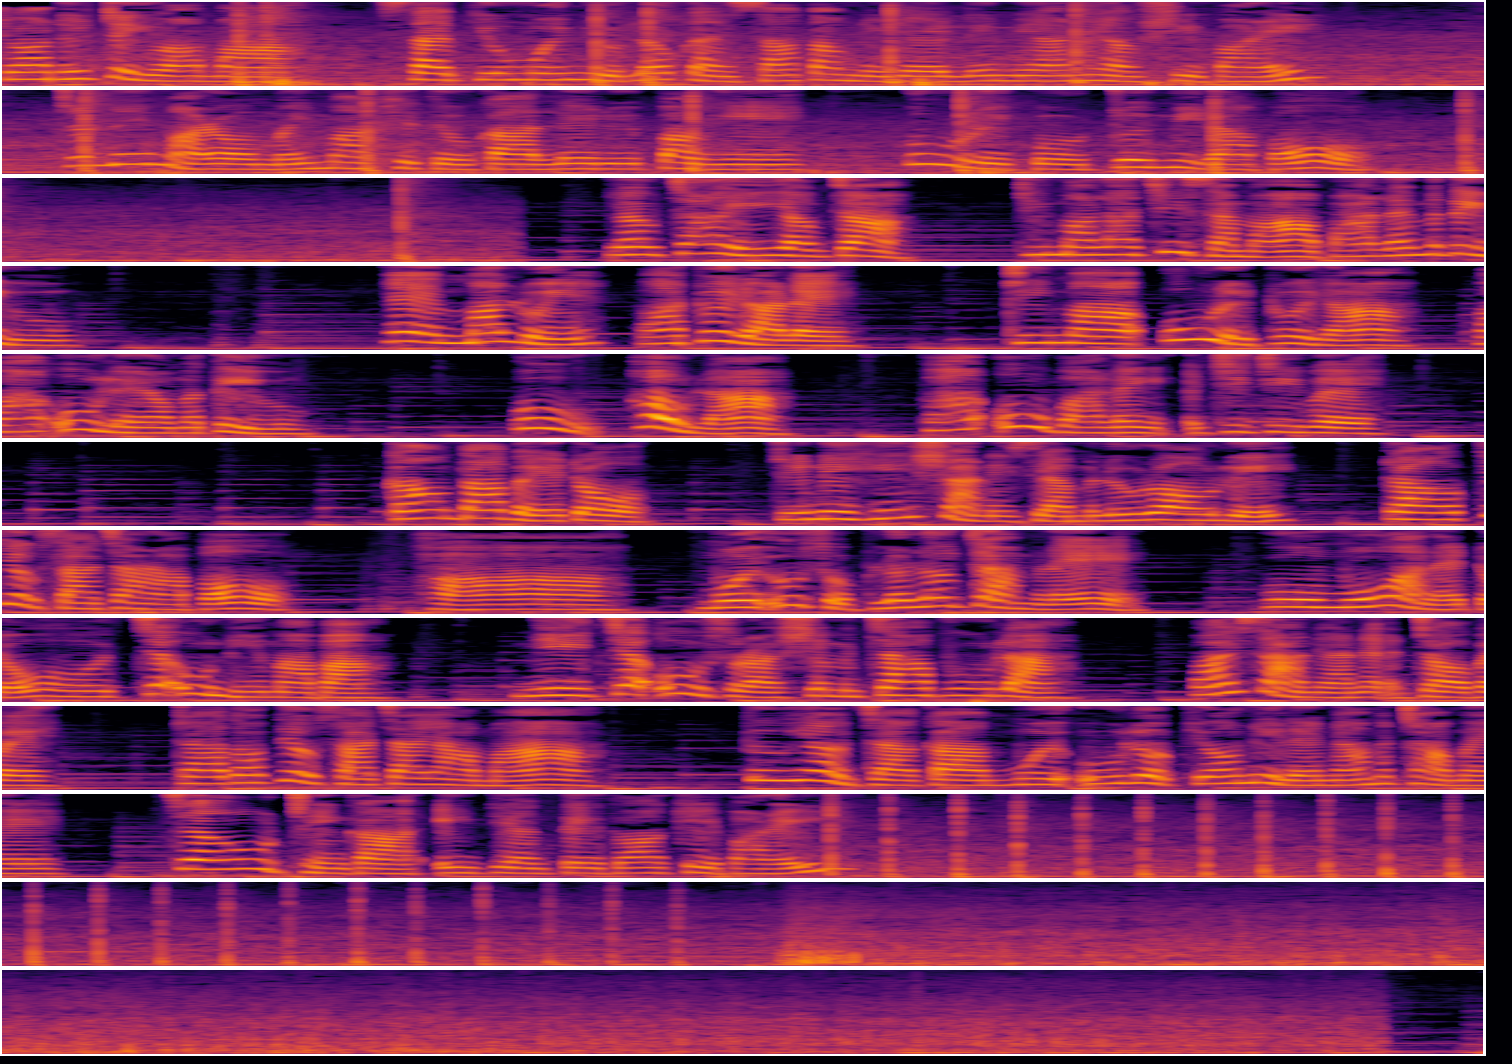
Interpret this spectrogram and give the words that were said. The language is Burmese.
ရွာလေးတစ်ရွာမှာစိုက်ပျိုးမွေးမြူလောက်ကင်စားတောက်နေတဲ့လင်းမယားနှစ်ယောက်ရှိပါတယ်။ဒီနေ့မှာတော့မိန်းမဖြစ်သူကလဲတွေပေါက်ရင်ဥတွေကိုတွေးမိတာပေါ့။ယောက်ျားကြီးယောက်ျားဒီမှာလာကြည့်စမ်းပါဘာလဲမသိဘူး။ဟဲ့မလွင်ဘာတွေ့တာလဲ။ဒီမှာဥတွေတွေ့တာဘာဥလဲတော့မသိဘူး။ဥဟုတ်လား။ဘာဥပါလဲအကြီးကြီးပဲ။ကောင်းသားပဲတော့ဒီနေ့ဟင်းရှာနေစရာမလိုတော့ဘူးလေ။ တောင်ပြုတ်စားကြတာပေါ့။ဟာမွေဥဆိုဘယ်လိုလုပ်ကြမလဲ။ကိုမိုးကလည်းတော့ကြက်ဥနေမှာပါ။မြေကြက်ဥဆိုတာရှင်မကြားဘူးလား။ဝိုင်းစာညာနဲ့အတော်ပဲ။ဒါတော့ပြုတ်စားကြရမှာ။သူ့ယောက်ျားကမွေဥလို့ပြောနေလဲနားမထောင်ပဲ။ကြက်ဥထင်ကအိမ်ပြန်တည်သွားခဲ့ပါတယ်။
